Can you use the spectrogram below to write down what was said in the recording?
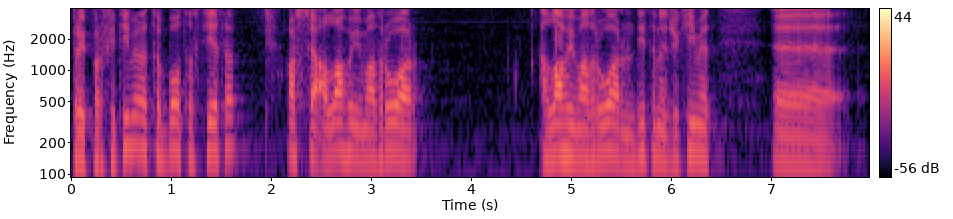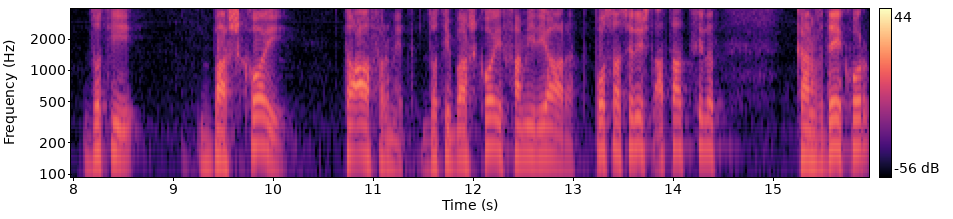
prej përfitimeve të botës tjetër, është se Allahu i madhruar Allahu i madhruar në ditën e gjykimit ë do t'i bashkoj të afërmit, do t'i bashkoj familjarët, posaçërisht ata të cilët kanë vdekur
